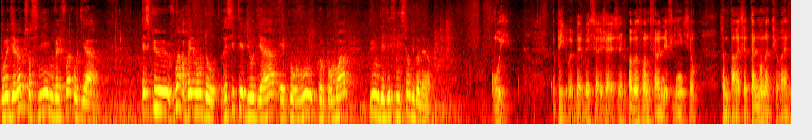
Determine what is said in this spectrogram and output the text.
dont les dialogues sont signés une nouvelle fois Audiard. Est-ce que voir Belmondo réciter du Audiard est pour vous, comme pour moi, une des définitions du bonheur? Oui. Et puis, mais, je n'avais pas besoin de faire une définition. Ça me paraissait tellement naturel.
